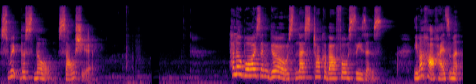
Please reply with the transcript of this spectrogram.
sweep the snow，扫雪。Hello, boys and girls. Let's talk about four seasons. 你们好，孩子们，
